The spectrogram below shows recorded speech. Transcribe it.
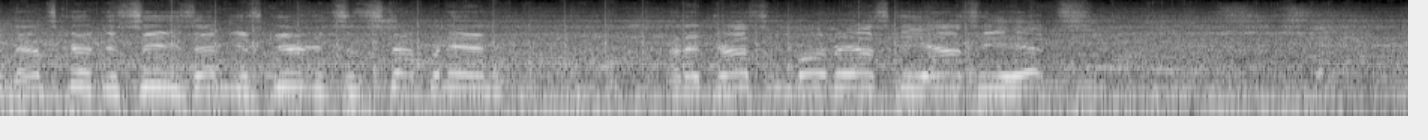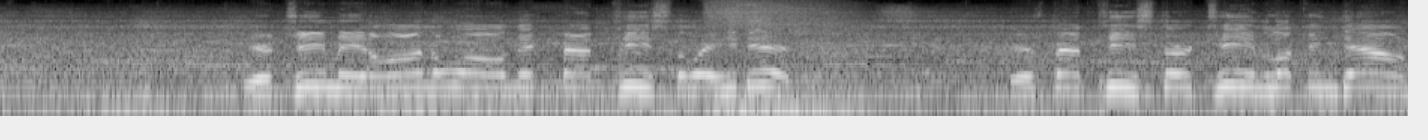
And that's good to see Zemgus Girgensons stepping in and addressing Borowiecki as he hits. Your teammate along the wall, Nick Baptiste, the way he did. Here's Baptiste, 13, looking down.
